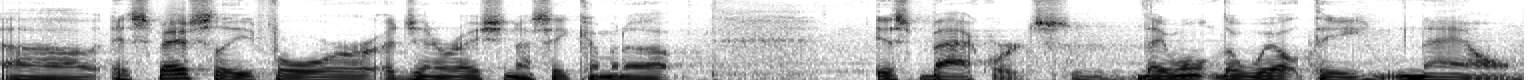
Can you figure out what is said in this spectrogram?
uh, especially for a generation I see coming up, it's backwards. They want the wealthy now.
